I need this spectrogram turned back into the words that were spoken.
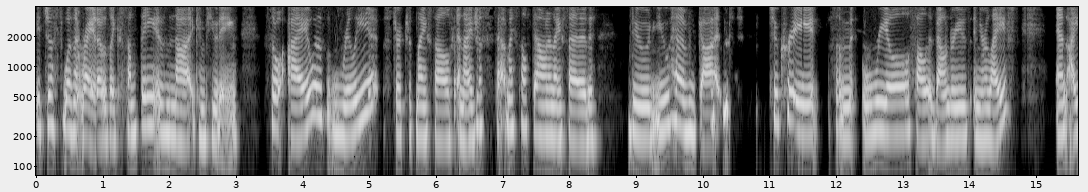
it just wasn't right. I was like, something is not computing. So I was really strict with myself and I just sat myself down and I said, dude, you have got to create some real solid boundaries in your life. And I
